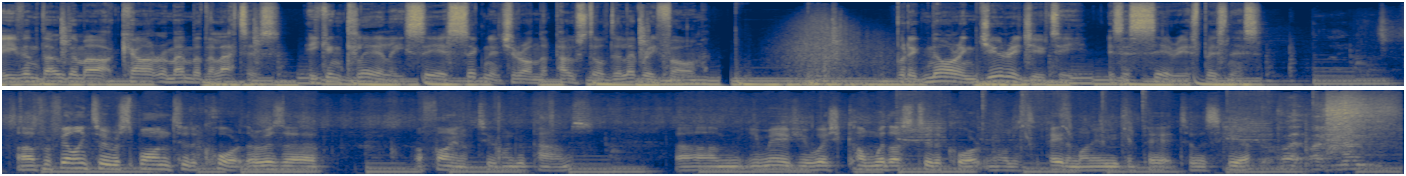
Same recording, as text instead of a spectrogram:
Even though the mark can't remember the letters, he can clearly see his signature on the postal delivery form. But ignoring jury duty is a serious business. Uh, for failing to respond to the court, there is a, a fine of £200. Um, you may, if you wish, come with us to the court in order to pay the money, or you can pay it to us here. I, I've no.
